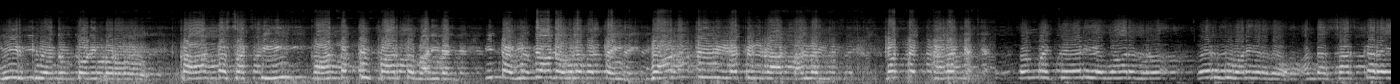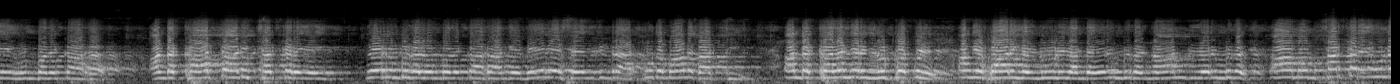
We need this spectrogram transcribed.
ஈர்ப்பு என்னும் தொழிற்பொருள். காந்த சக்தி காந்தத்தில் பார்த்த மனிதன். இந்த விஞ்ஞான உலகத்தை வானத்தில் இயக்குகிறான் வல்லை கலைஞன் நம்மை தேடி எவ்வாறு நுழ- எறும்பு வருகிறதோ அந்த சர்க்கரையை உண்பதற்காக அந்த காட்டாடி சர்க்கரையை எறும்புகள் உண்பதற்காக அங்கே மேலே செல்கின்ற அற்புதமான காட்சி. அந்த கலைஞரின் நுட்பத்தில் அங்கே பாருங்கள் நூலில் அந்த எறும்புகள் நான்கு எறும்புகள். ஆமாம் சர்க்கரை உண்ண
